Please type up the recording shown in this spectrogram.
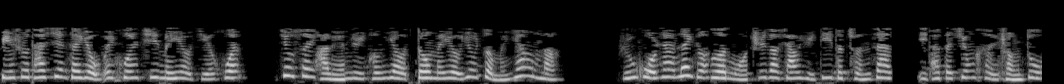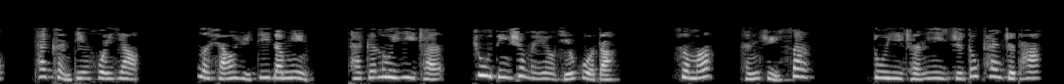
别说他现在有未婚妻，没有结婚，就算他连女朋友都没有，又怎么样呢？如果让那个恶魔知道小雨滴的存在，以他的凶狠程度，他肯定会要了小雨滴的命。他跟陆亦辰。注定是没有结果的。怎么很沮丧？杜奕晨一直都看着他，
